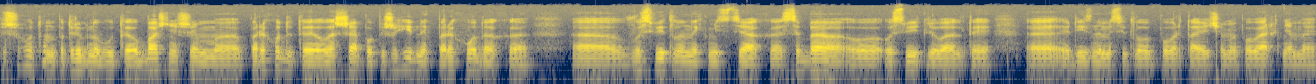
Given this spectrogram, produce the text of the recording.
Пішоходам потрібно бути обачнішим, е, переходити лише по пішохідних переходах, е, е, в освітлених місцях, себе освітлювати різними світлоповертаючими поверхнями.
